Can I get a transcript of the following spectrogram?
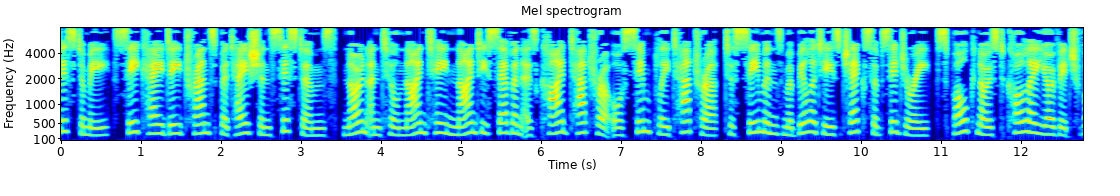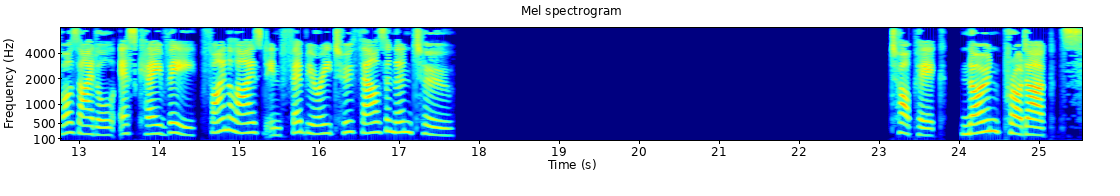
Systémy CKD Transportation Systems, known until 1997 as Kide Tatra or simply Tatra, to Siemens Mobility's Czech subsidiary, Společnost Kolejových Vozidel SKV, finalized in February 2002. Topic: Known products.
